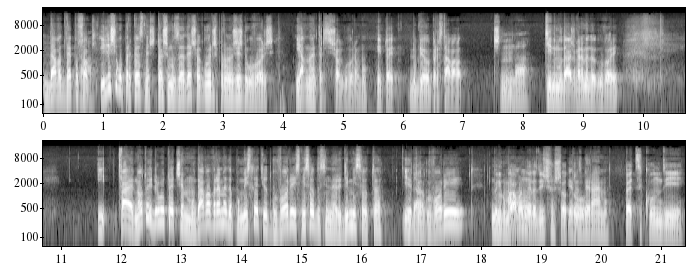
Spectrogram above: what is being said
дава две посоки. Или ще го прекъснеш, той ще му зададеш отговор и ще продължиш да говориш. Явно не търсиш отговора му. И той добива представа, че Да. ти не му даваш време да отговори. И това е едното, и другото е, че му дава време да помисли, да ти отговори и смисъл да си нареди мисълта. И да, Да. ти отговори При нормално е различно, и защото разбираемо. 5 секунди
